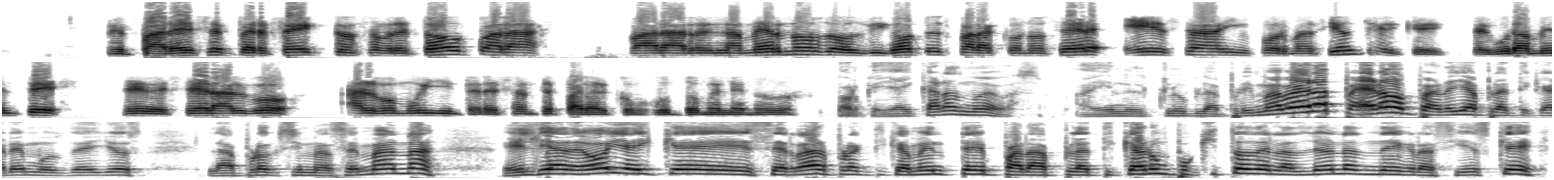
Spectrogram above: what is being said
Me parece perfecto, sobre todo para para relamernos los bigotes para conocer esa información que, que seguramente debe ser algo algo muy interesante para el conjunto melenudo. Porque ya hay caras nuevas ahí en el club La Primavera, pero, pero ya platicaremos de ellos la próxima semana. El día de hoy hay que cerrar prácticamente para platicar un poquito de las Leonas Negras. Y es que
